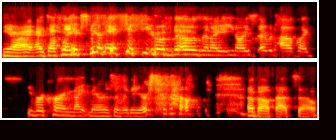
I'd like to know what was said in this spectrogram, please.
you know, I, I definitely experienced a few of those and I, you know, I, I would have like recurring nightmares over the years about, about that. So,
